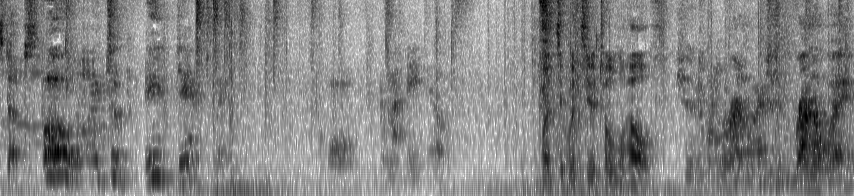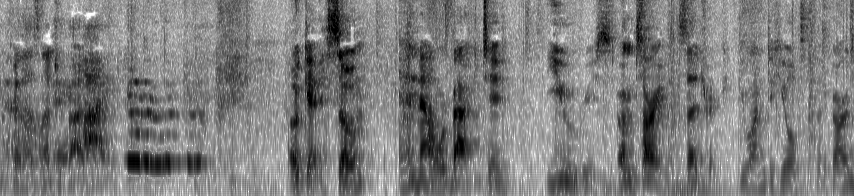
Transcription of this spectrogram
steps. Oh, I took eight damage. Wait. I'm at eight health. What's what's your total health? Should run. Just run away now. Okay, that's not too bad. Hide. Okay, so and now we're back to you, Reese. Oh, I'm sorry, Cedric. You wanted to heal the guard.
